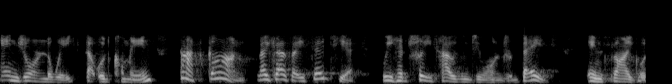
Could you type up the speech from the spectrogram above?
ten during the week that would come in. That's gone. Like as I said to you, we had three thousand two hundred beds in Sligo.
